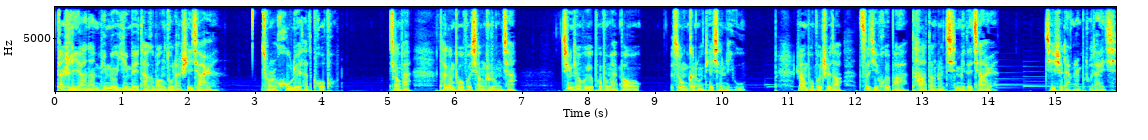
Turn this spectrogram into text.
但是李亚男并没有因为他和王祖蓝是一家人，从而忽略她的婆婆。相反，她跟婆婆相处融洽，经常会给婆婆买包，送各种贴心礼物，让婆婆知道自己会把她当成亲密的家人，即使两个人不住在一起。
